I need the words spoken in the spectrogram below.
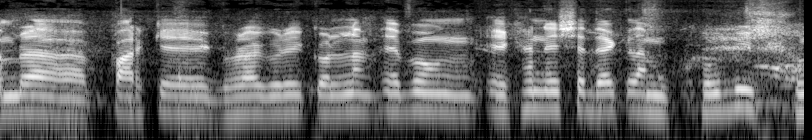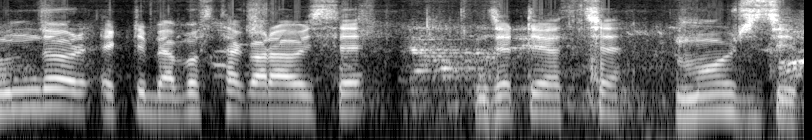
আমরা পার্কে ঘোরাঘুরি করলাম এবং এখানে এসে দেখলাম খুবই সুন্দর একটি ব্যবস্থা করা হয়েছে, যেটি হচ্ছে মসজিদ।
